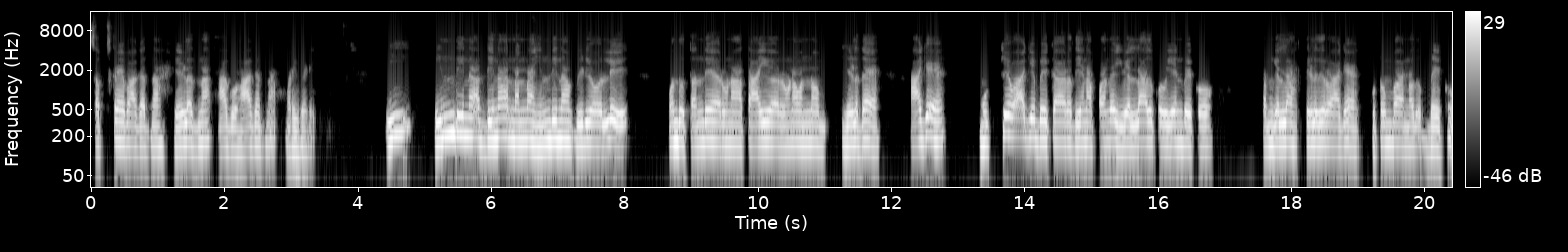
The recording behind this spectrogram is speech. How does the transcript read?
ಸಬ್ಸ್ಕ್ರೈಬ್ ಆಗೋದನ್ನ ಹೇಳೋದನ್ನ ಹಾಗೂ ಆಗೋದನ್ನ ಮರಿಬೇಡಿ. ಈ ಇಂದಿನ ದಿನ, ನನ್ನ ಹಿಂದಿನ ವಿಡಿಯೋಲ್ಲಿ ಒಂದು ತಂದೆಯ ಋಣ, ತಾಯಿಯ ಋಣವನ್ನು ಹೇಳಿದೆ, ಹಾಗೆ ಮುಖ್ಯವಾಗಿ ಬೇಕಾಗಿರೋದು ಏನಪ್ಪ ಅಂದ್ರೆ ಇವೆಲ್ಲದಕ್ಕೂ ಏನು ಬೇಕು? ತಮಗೆಲ್ಲ ತಿಳಿದಿರೋ ಹಾಗೆ ಕುಟುಂಬ ಅನ್ನೋದು ಬೇಕು.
